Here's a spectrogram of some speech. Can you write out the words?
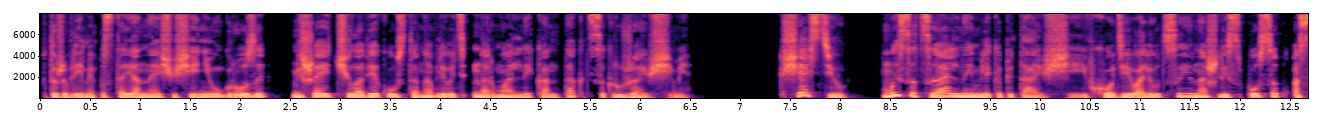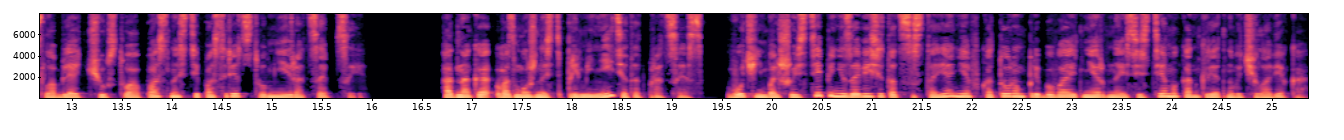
В то же время постоянное ощущение угрозы мешает человеку устанавливать нормальный контакт с окружающими. К счастью, мы социальные млекопитающие и в ходе эволюции нашли способ ослаблять чувство опасности посредством нейроцепции. Однако возможность применить этот процесс в очень большой степени зависит от состояния, в котором пребывает нервная система конкретного человека.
